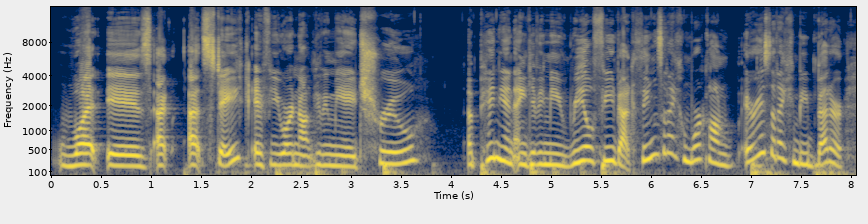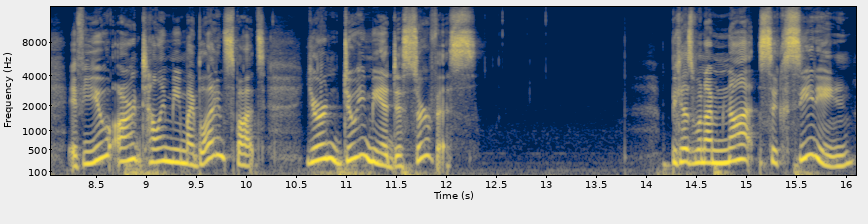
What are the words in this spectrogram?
what is at, at stake if you are not giving me a true opinion and giving me real feedback, things that I can work on, areas that I can be better. If you aren't telling me my blind spots, you're doing me a disservice. Because when I'm not succeeding,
